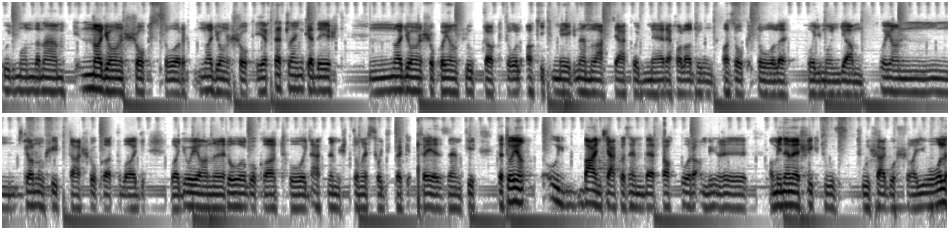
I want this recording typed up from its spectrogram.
úgy mondanám, nagyon sokszor, nagyon sok értetlenkedést, nagyon sok olyan klubtaktól, akik még nem látják, hogy merre haladunk, azoktól, hogy mondjam, olyan gyanúsításokat, vagy, vagy olyan dolgokat, hogy hát nem is tudom ezt, hogy fejezzem ki. Tehát olyan, úgy bántják az embert akkor, ami, ami nem esik túl, túlságosan jól,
